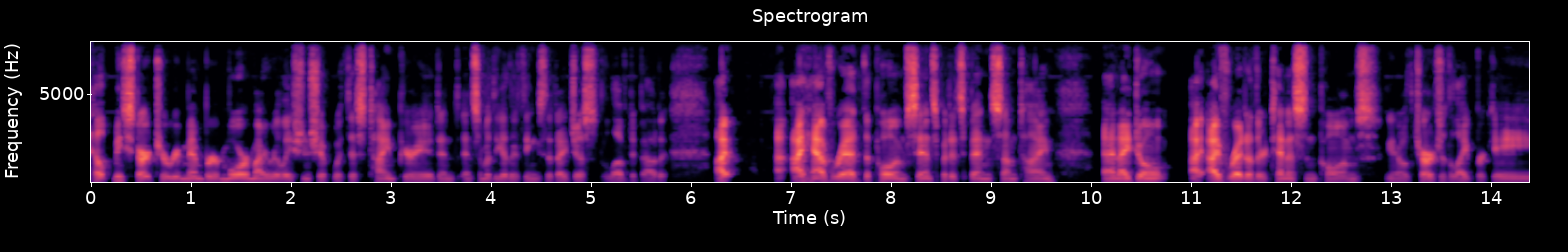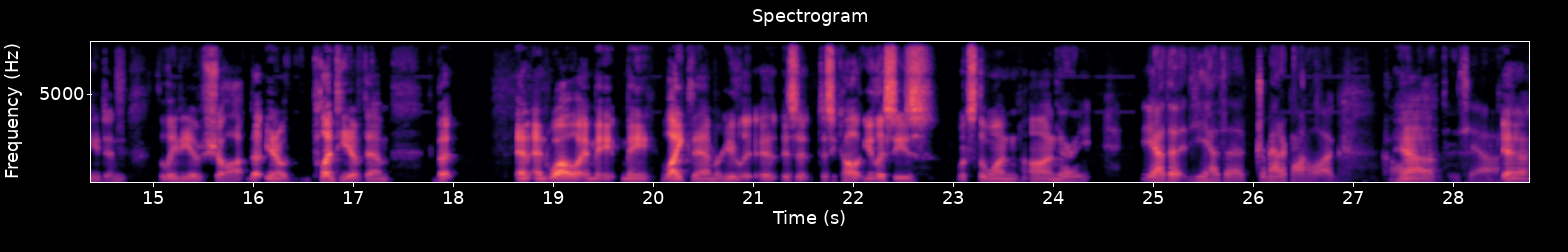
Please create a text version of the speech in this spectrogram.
helped me start to remember more my relationship with this time period and, and some of the other things that I just loved about it. I I have read the poem since, but it's been some time, and I don't. I, have read other Tennyson poems, you know, "Charge of the Light Brigade" and "The Lady of Shalott," you know, plenty of them. But and and while I may may like them, or you is it? Does he call it Ulysses? What's the one on? There, yeah, the he has a dramatic monologue yeah. Yeah. Yeah.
